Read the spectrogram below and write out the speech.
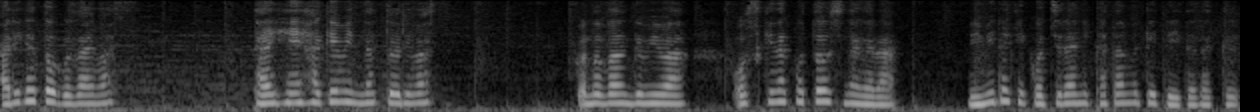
ありがとうございます。大変励みになっております。この番組はお好きなことをしながら耳だけこちらに傾けていただく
